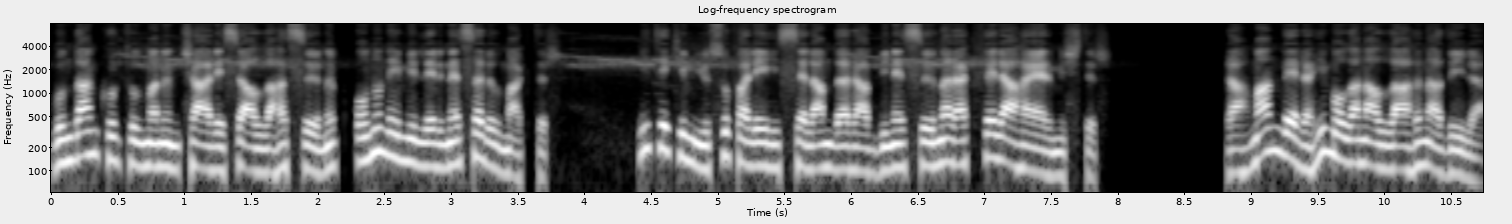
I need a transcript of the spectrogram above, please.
Bundan kurtulmanın çaresi Allah'a sığınıp, onun emirlerine sarılmaktır. Nitekim Yusuf aleyhisselam da Rabbine sığınarak felaha ermiştir. Rahman ve Rahim olan Allah'ın adıyla.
